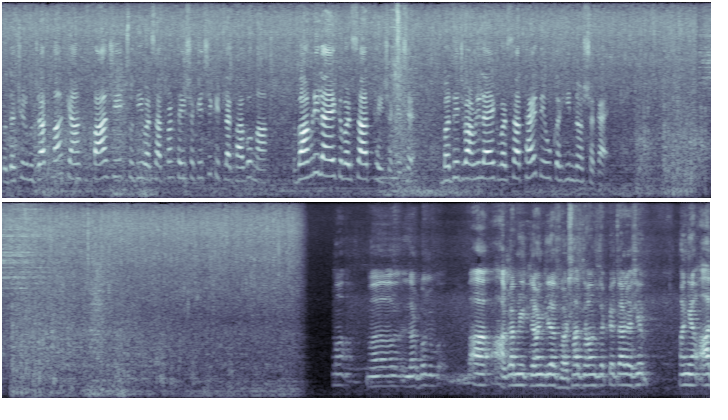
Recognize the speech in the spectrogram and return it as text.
તો દક્ષિણ ગુજરાતમાં ક્યાંક પાંચ ઇંચ સુધી વરસાદ પણ થઈ શકે છે. કેટલાક ભાગોમાં વાવણી લાયક વરસાદ થઈ શકે છે. બધે જ વાવણી લાયક વરસાદ થાય તેવું કહી ન શકાયમાં, અ, લગભગ આ આગામી ત્રણ દિવસ વરસાદ થવાની શક્યતા રહેશે અને આ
